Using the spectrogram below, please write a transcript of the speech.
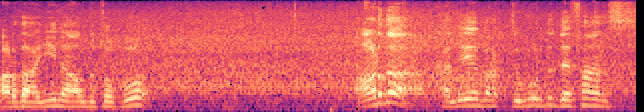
Arda yine aldı topu. Arda kaleye baktı, vurdu defans.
